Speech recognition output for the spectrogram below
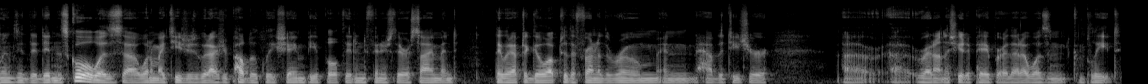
one thing they did in school was uh, one of my teachers would actually publicly shame people if they didn't finish their assignment. They would have to go up to the front of the room and have the teacher uh, uh, write on the sheet of paper that it wasn't complete.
